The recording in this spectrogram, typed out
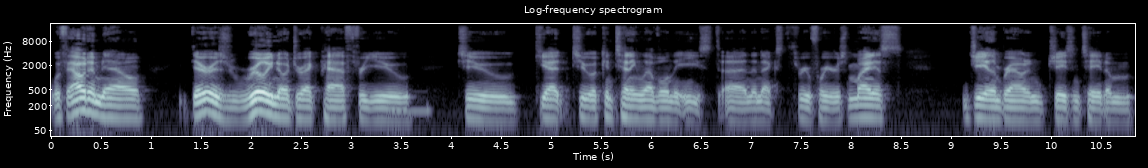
without him now, there is really no direct path for you to get to a contending level in the East uh, in the next three or four years, minus Jaylen Brown and Jayson Tatum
